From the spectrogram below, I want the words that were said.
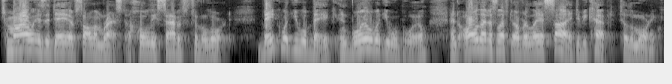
Tomorrow is a day of solemn rest, a holy Sabbath to the Lord. Bake what you will bake, and boil what you will boil, and all that is left over lay aside to be kept till the morning.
